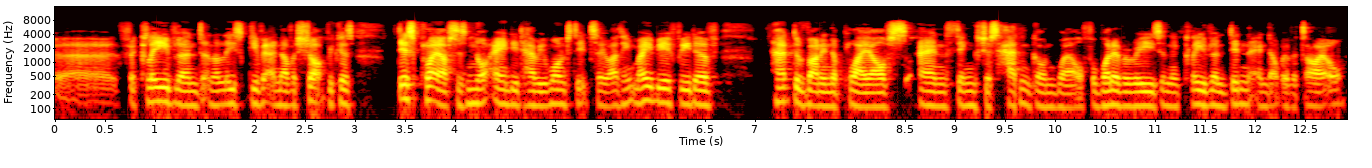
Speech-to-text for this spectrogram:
uh, for Cleveland and at least give it another shot because this playoffs has not ended how he wanted it to. I think maybe if he'd have had to run in the playoffs and things just hadn't gone well for whatever reason, and Cleveland didn't end up with a title,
